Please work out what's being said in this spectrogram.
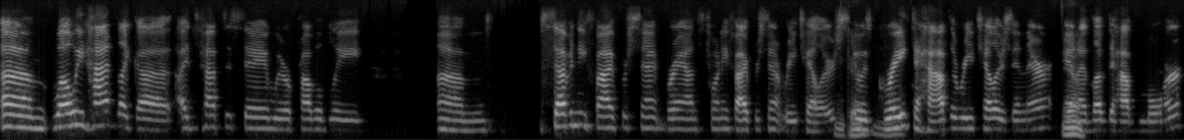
Um, well, we had like a, I'd have to say we were probably um, 75% brands, 25% retailers. Okay. It was great to have the retailers in there, yeah. and I'd love to have more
